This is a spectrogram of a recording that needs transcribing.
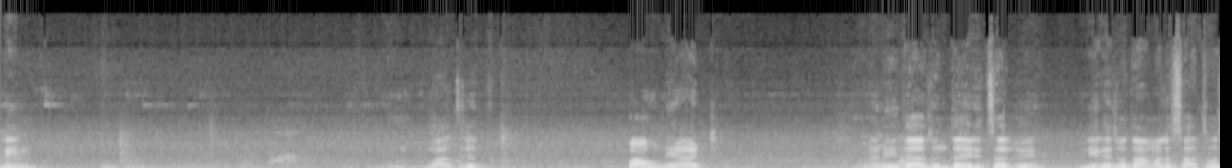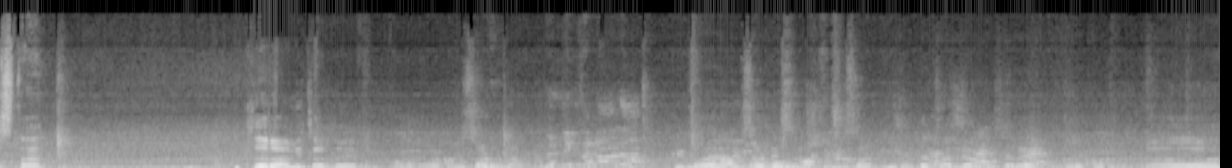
मॉर्निंग वाजलेत पावणे आठ. आणि इथं अजून तयारी चालू आहे. निघायचं होतं आम्हाला सात वाजता. तर आम्ही चाललो आहे रिसॉर्टला. टिटवाळा रिसॉर्ट आहे सृष्टी रिसॉर्ट. तिथं चाललो आहे आम्ही सगळे. अं,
